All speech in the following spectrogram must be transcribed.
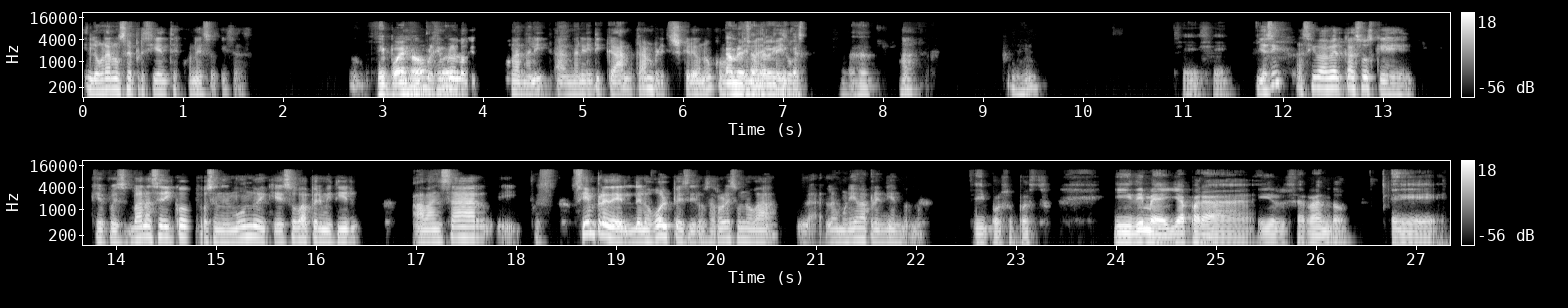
y lograron ser presidentes con eso, quizás. ¿no? sí, pues, ¿no? por ejemplo, Pues, lo que con Analy- Analytica Cambridge, creo, ¿no? Cambridge. Analytica. Ajá. Ajá. Sí, sí. Y así, así va a haber casos que, que pues van a ser icónicos en el mundo y que eso va a permitir avanzar y pues siempre de, de los golpes y los errores uno va, la, la humanidad va aprendiendo, ¿no? Sí, por supuesto. Y dime, ya para ir cerrando, eh,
